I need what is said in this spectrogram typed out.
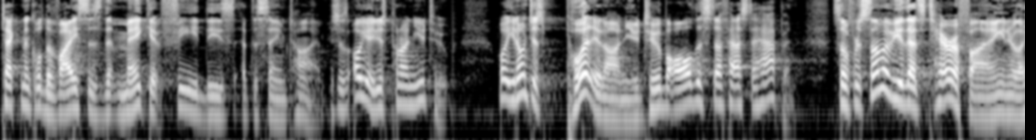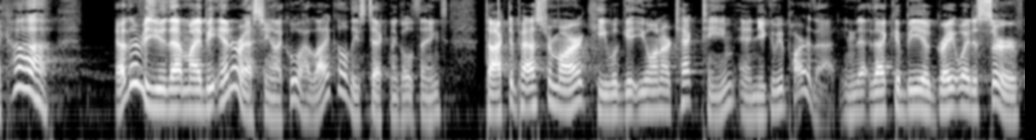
technical devices that make it feed these at the same time. It's just, oh yeah, you just put on YouTube. Well, you don't just put it on YouTube. All this stuff has to happen. So for some of you, that's terrifying, and you're like, ah. Other of you, that might be interesting. Like, oh, I like all these technical things. Talk to Pastor Mark. He will get you on our tech team, and you can be a part of that. And that, that could be a great way to serve.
